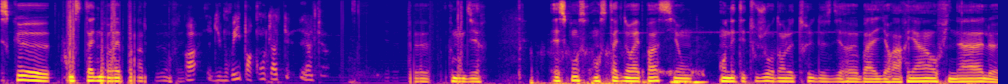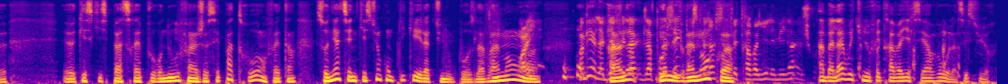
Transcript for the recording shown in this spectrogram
Est-ce que on stagnerait pas un peu, en fait? Ah, il y a du bruit, par contre, là. euh, Comment dire? Est-ce qu'on on stagnerait pas si on, on était toujours dans le truc de se dire, euh, bah, il y aura rien au final euh, euh, Qu'est-ce qui se passerait pour nous? Enfin, je sais pas trop, en fait. hein. Sonia, c'est une question compliquée, là, que tu nous poses. Là, vraiment. Ouais. mais elle a bien Ah fait la- Non, que vraiment, là, quoi. ça fait travailler les ménages. quoi. Ah bah là oui tu nous fais travailler le cerveau là c'est sûr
